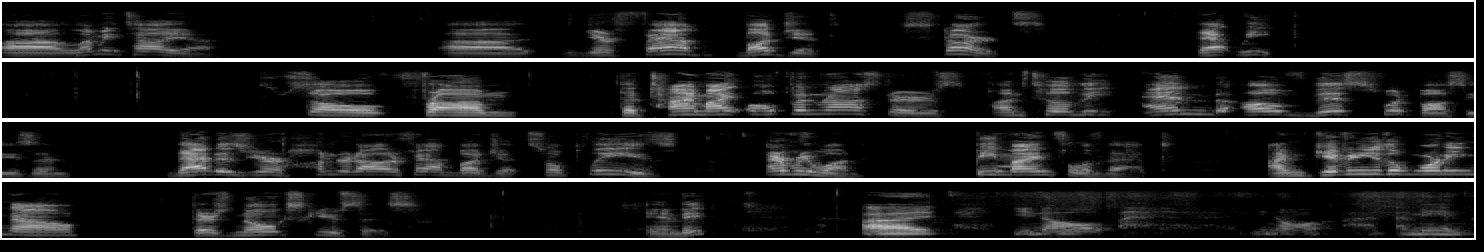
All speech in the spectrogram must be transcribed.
uh, let me tell you, uh, your FAAB budget starts that week. So from the time I open rosters until the end of this football season, that is your hundred dollar FAAB budget. So please, everyone, be mindful of that. I'm giving you the warning now. There's no excuses. Andy? I, you know, you know, I mean,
